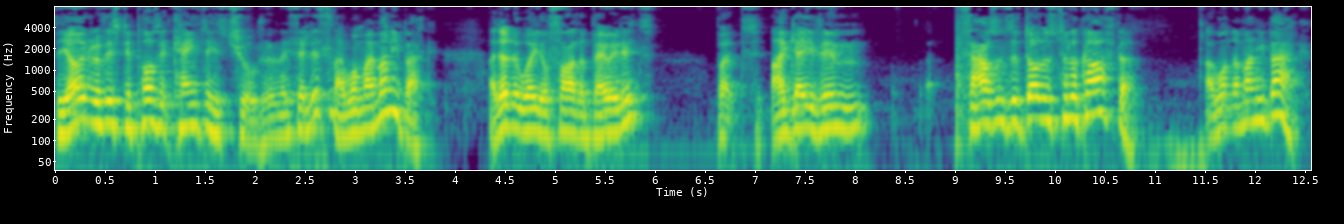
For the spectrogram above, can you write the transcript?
The owner of this deposit came to his children and they said, listen, I want my money back. I don't know where your father buried it, but I gave him thousands of dollars to look after. I want the money back.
